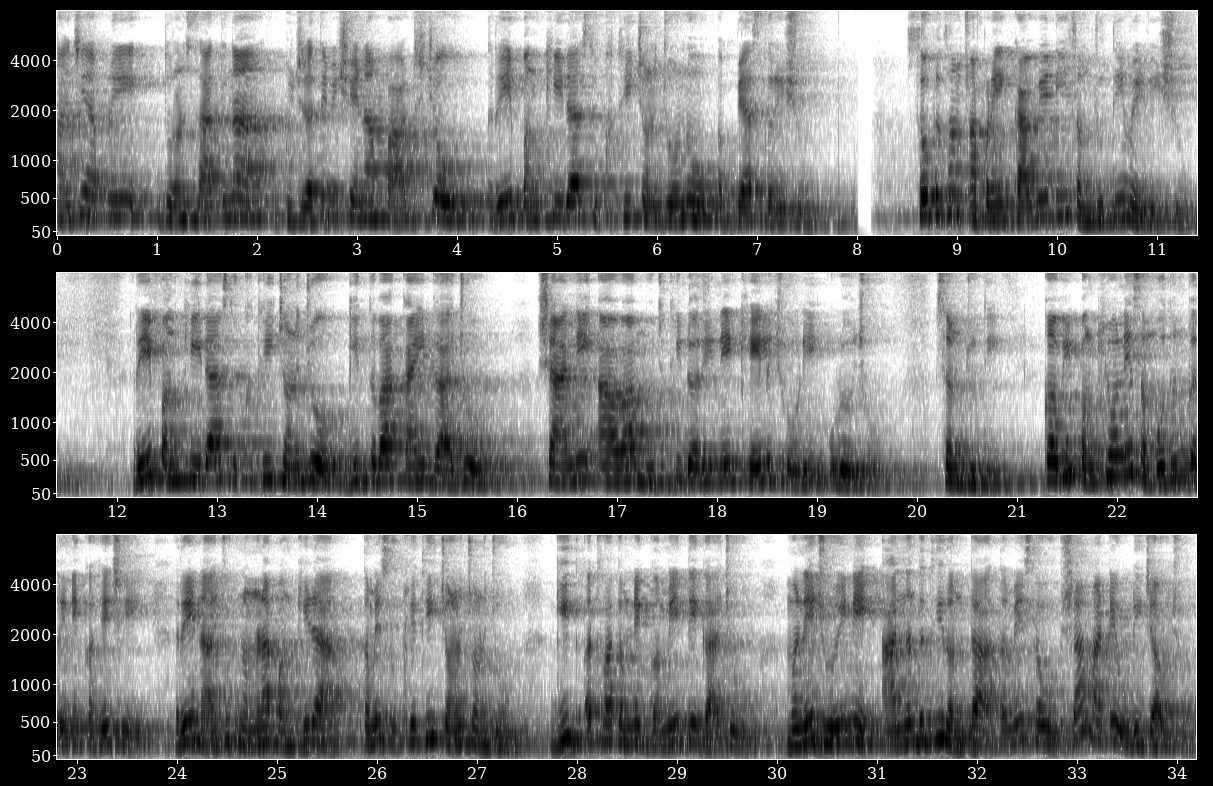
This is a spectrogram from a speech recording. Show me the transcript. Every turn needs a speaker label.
Speaker 1: આજે આપણે ધોરણ સાતના ગુજરાતી વિષયના પાઠ ચૌદ રે પંખીડા સુખથી ચણજોનો અભ્યાસ કરીશું. સૌપ્રથમ આપણે કાવ્યની સમજૂતી મેળવીશું. રે પંખીડા સુખથી ચણજો, ગીતવા કાંઈ ગાજો, શાને આવા મુજથી ડરીને ખેલ છોડી ઉડો છો. સમજૂતી. કવિ પંખીઓને સંબોધન કરીને કહે છે, રે નાજુક નમણા પંખીડા, તમે સુખેથી ચણ ચણજો. ગીત અથવા તમને ગમે તે ગાજો. મને જોઈને આનંદથી રમતા તમે સૌ શા માટે ઉડી જાઓ છો?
